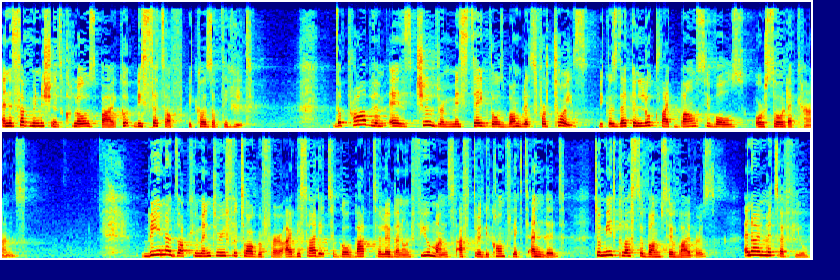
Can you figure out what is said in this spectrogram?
and the submunitions close by could be set off because of the heat. The problem is children mistake those bomblets for toys because they can look like bouncy balls or soda cans. Being a documentary photographer, I decided to go back to Lebanon a few months after the conflict ended to meet cluster bomb survivors. And I met a few,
